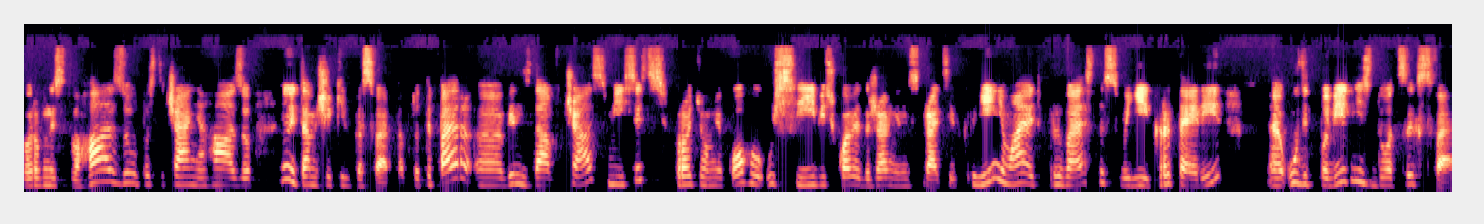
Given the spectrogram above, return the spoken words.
виробництво газу, постачання газу. Ну і там ще кілька сфер. Тобто, тепер е, він здав час місяць, протягом якого усі військові державні адміністрації в країні мають привести свої критерії е, у відповідність до цих сфер.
